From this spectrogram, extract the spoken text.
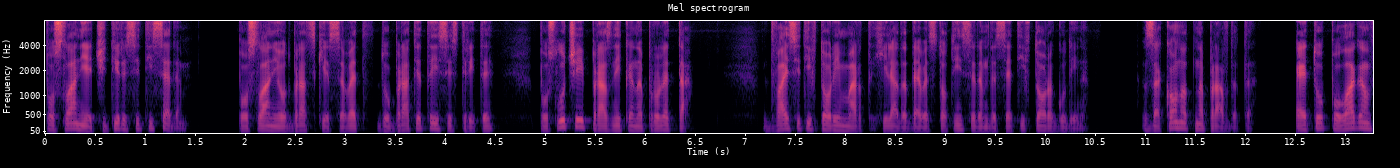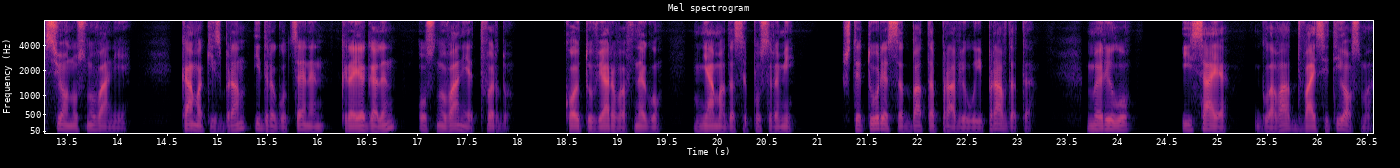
Послание 47. Послание от братския съвет до братята и сестрите по случай празника на пролета. 22 март 1972 г. Законът на правдата. Ето, полагам в Сион основание. Камък избран и драгоценен, краягален, основание твърдо. Който вярва в него, няма да се посрами. Ще туря съдбата, правило и правдата. Марило, Исаия, глава 28,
